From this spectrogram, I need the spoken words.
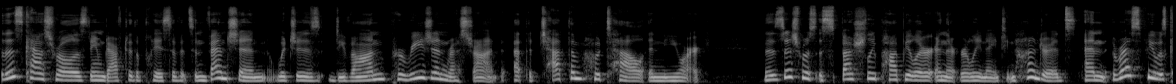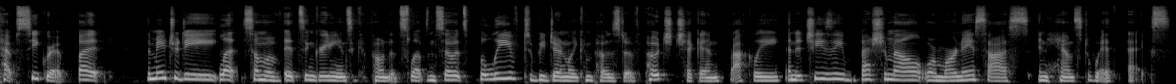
This casserole is named after the place of its invention, which is Divan Parisian restaurant at the Chatham Hotel in New York. This dish was especially popular in the early 1900s, and the recipe was kept secret, but the maitre d' let some of its ingredients and components slip, and so it's believed to be generally composed of poached chicken, broccoli, and a cheesy bechamel or mornay sauce enhanced with eggs.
